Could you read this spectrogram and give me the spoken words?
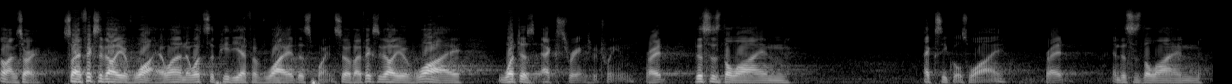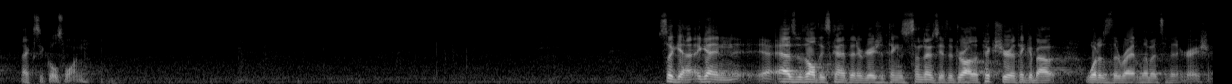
Oh, I'm sorry. So I fix the value of y. I want to know what's the PDF of y at this point. So if I fix the value of y, what does x range between, right? This is the line x equals y, right? And this is the line x equals 1. So again, again, as with all these kind of integration things, sometimes you have to draw the picture and think about what is the right limits of integration.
